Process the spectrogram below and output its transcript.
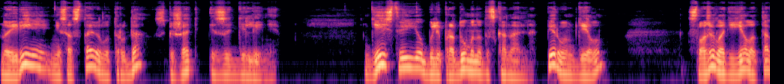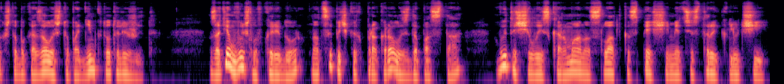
но Ирине не составило труда сбежать из отделения. Действия ее были продуманы досконально. Первым делом сложила одеяло так, чтобы казалось, что под ним кто-то лежит. Затем вышла в коридор, на цыпочках прокралась до поста, вытащила из кармана сладко спящей медсестры ключи,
